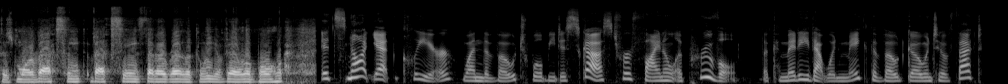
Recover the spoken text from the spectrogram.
There's more vaccine, vaccines that are readily available. It's not yet clear when the vote will be discussed for final approval. The committee that would make the vote go into effect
